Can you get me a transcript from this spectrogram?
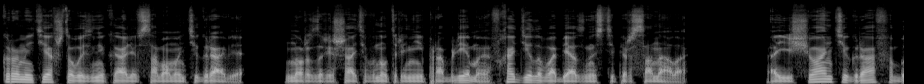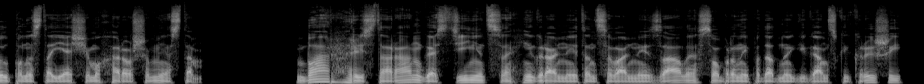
Кроме тех, что возникали в самом антиграве, но разрешать внутренние проблемы входило в обязанности персонала. А еще антиграф был по-настоящему хорошим местом. Бар, ресторан, гостиница, игральные и танцевальные залы, собранные под одной гигантской крышей,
